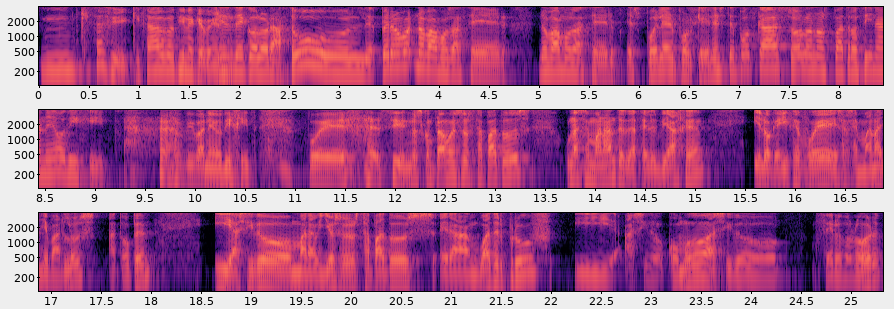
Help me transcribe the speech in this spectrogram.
Mm, quizás sí, quizá algo tiene que ver. Que es de color azul. Pero no vamos a hacer, no vamos a hacer spoiler porque en este podcast solo nos patrocina NeoDigit. Viva Neodigit. Pues sí, nos compramos esos zapatos una semana antes de hacer el viaje y lo que hice fue esa semana llevarlos a tope. Y ha sido maravilloso. Esos zapatos eran waterproof y ha sido cómodo, ha sido cero dolor.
